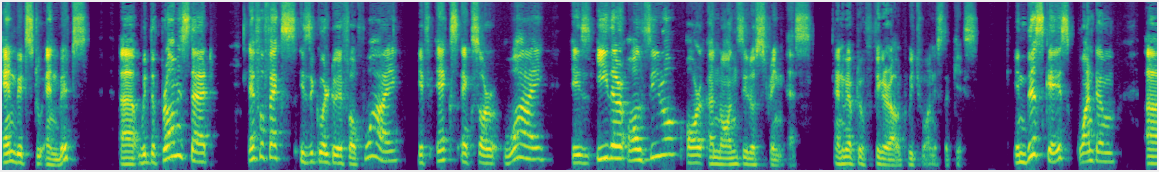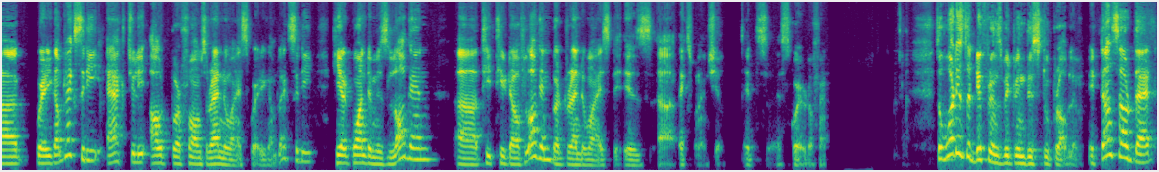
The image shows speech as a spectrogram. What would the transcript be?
n bits to n bits uh, with the promise that f of x is equal to f of y if x, x or y is either all zero or a non-zero string s. and we have to figure out which one is the case. In this case, quantum uh, query complexity actually outperforms randomized query complexity. Here, quantum is log n, uh, theta of log n, but randomized is uh, exponential. It's square root of n. So what is the difference between these two problems? It turns out that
